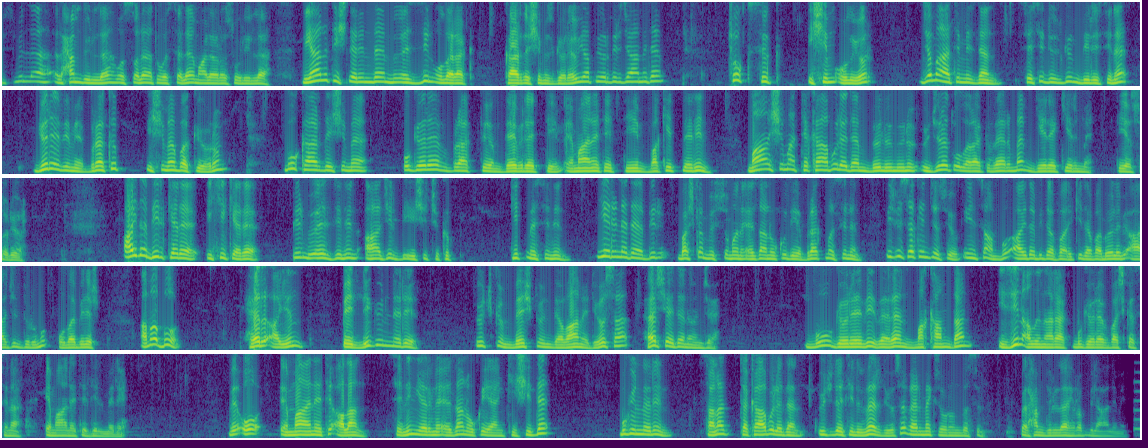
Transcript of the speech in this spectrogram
Bismillah, elhamdülillah ve salatu ve selamu ala Resulillah. Diyanet işlerinde müezzin olarak kardeşimiz görev yapıyor bir camide. Çok sık işim oluyor. Cemaatimizden sesi düzgün birisine görevimi bırakıp işime bakıyorum. Bu kardeşime o görev bıraktığım, devrettiğim, emanet ettiğim vakitlerin maaşıma tekabül eden bölümünü ücret olarak vermem gerekir mi diye soruyor. Ayda bir kere, iki kere bir müezzinin acil bir işi çıkıp gitmesinin yerine de bir başka Müslümanı ezan oku diye bırakmasının hiçbir sakıncası yok. İnsan bu ayda bir defa, iki defa böyle bir acil durumu olabilir. Ama bu her ayın belli günleri 3 gün 5 gün devam ediyorsa her şeyden önce bu görevi veren makamdan izin alınarak bu görev başkasına emanet edilmeli. Ve o emaneti alan, senin yerine ezan okuyan kişi de bugünlerin sana tekabül eden ücretini ver diyorsa vermek zorundasın. Velhamdülillahi Rabbil Alemin.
